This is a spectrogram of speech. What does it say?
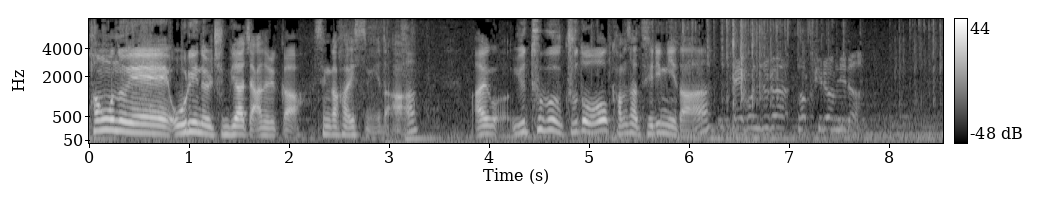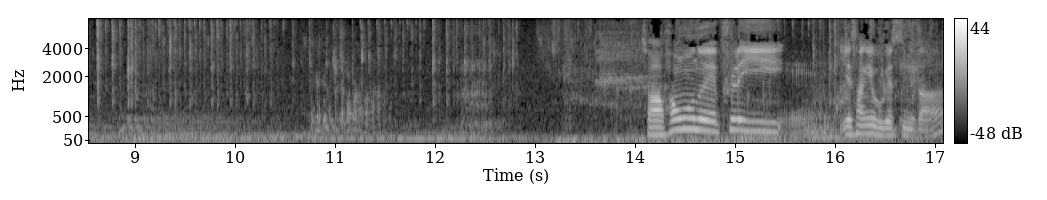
황혼우의 올인을 준비하지 않을까 생각하겠습니다. 아이고 유튜브 구독 감사드립니다. 더 필요합니다. 자, 황혼우의 플레이 예상해 보겠습니다.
